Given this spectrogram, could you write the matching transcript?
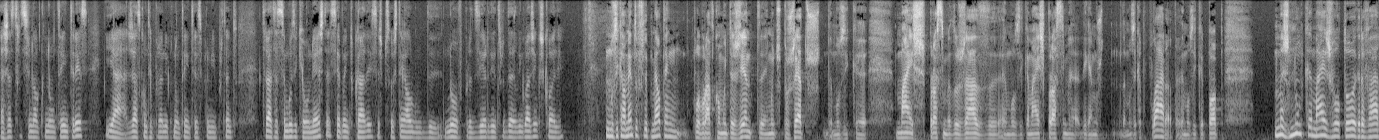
há jazz tradicional que não tem interesse e há jazz contemporâneo que não tem interesse para mim. Portanto, trata-se a música honesta, se é bem tocada e se as pessoas têm algo de novo para dizer dentro da linguagem que escolhem. Musicalmente, o Filipe Mel tem colaborado com muita gente em muitos projetos da música mais próxima do jazz, a música mais próxima, digamos, da música popular ou da música pop, mas nunca mais voltou a gravar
